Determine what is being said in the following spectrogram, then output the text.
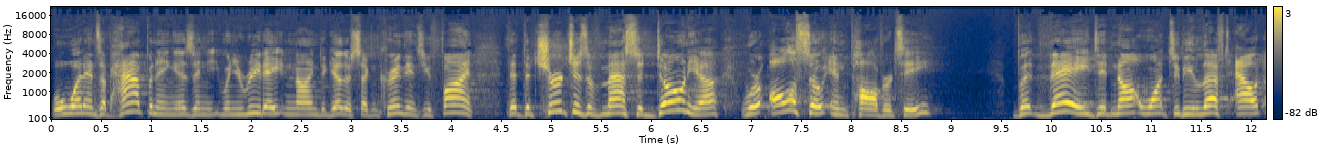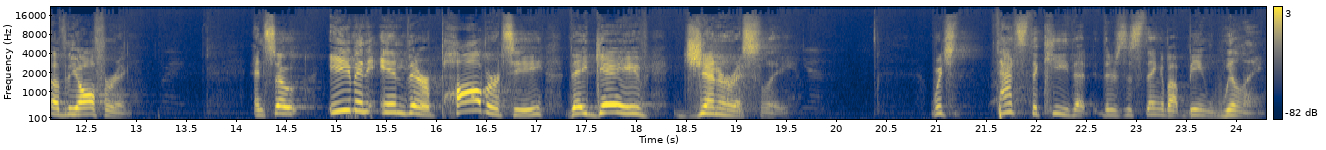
Well, what ends up happening is, and when you read 8 and 9 together, Second Corinthians, you find that the churches of Macedonia were also in poverty but they did not want to be left out of the offering. And so, even in their poverty, they gave generously. Which that's the key that there's this thing about being willing.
